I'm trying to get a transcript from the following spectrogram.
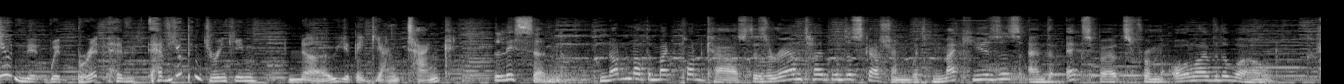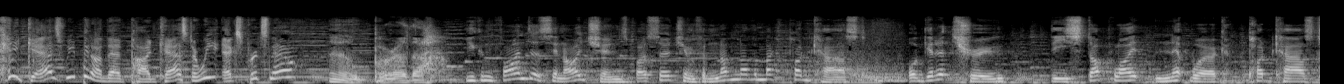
you nitwit Brit, have, have you been drinking? No, you big yank tank. Listen. Not Another Mac podcast is a roundtable discussion with Mac users and experts from all over the world. Hey, Gaz, we've been on that podcast. Are we experts now? Oh, brother. You can find us in iTunes by searching for Not Another Mac podcast or get it through the Stoplight Network podcast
